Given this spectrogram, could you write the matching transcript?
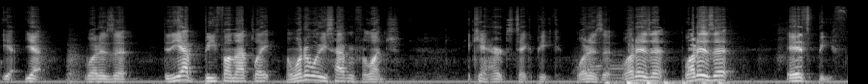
Yeah, yeah. What is it? Did he have beef on that plate? I wonder what he's having for lunch. It can't hurt to take a peek. What is it? What is it? What is it? It's beef.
